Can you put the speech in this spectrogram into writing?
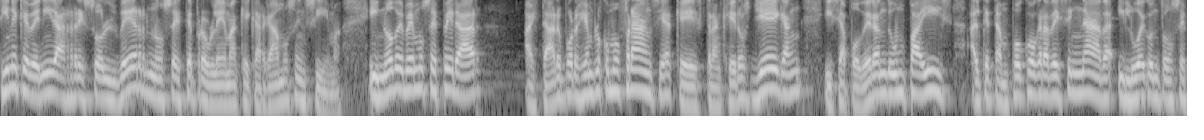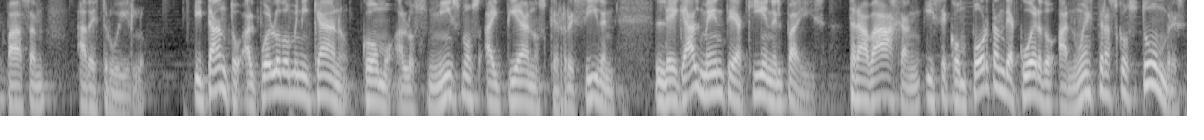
tiene que venir a resolvernos este problema que cargamos encima. Y no debemos esperar a estar, por ejemplo, como Francia, que extranjeros llegan y se apoderan de un país al que tampoco agradecen nada y luego entonces pasan a destruirlo. Y tanto al pueblo dominicano como a los mismos haitianos que residen legalmente aquí en el país, trabajan y se comportan de acuerdo a nuestras costumbres,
